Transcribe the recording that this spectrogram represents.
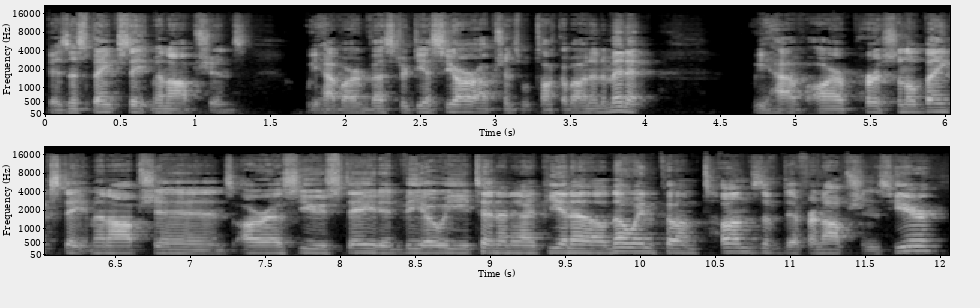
business bank statement options. We have our investor DSCR options, we'll talk about in a minute. We have our personal bank statement options, RSU, stated, VOE, 1099 PNL, no income, tons of different options here.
